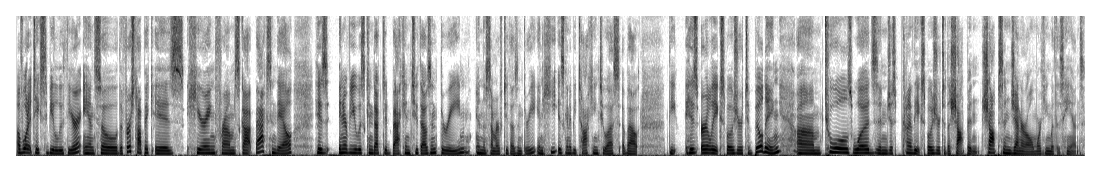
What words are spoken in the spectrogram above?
of what it takes to be a luthier. And so the first topic is hearing from Scott Baxendale. His interview was conducted back in 2003, in the summer of 2003, and he is going to be talking to us about the his early exposure to building um, tools, woods, and just kind of the exposure to the shop and shops in general and working with his hands.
